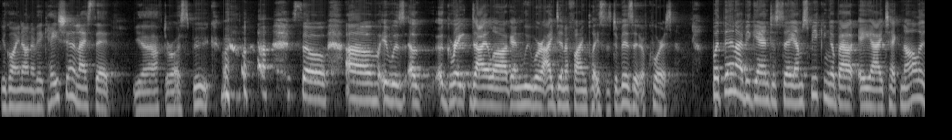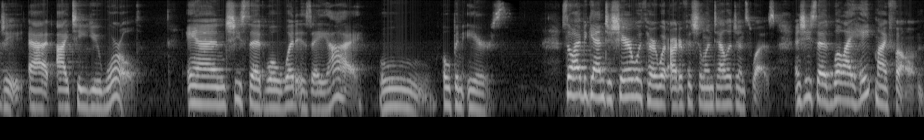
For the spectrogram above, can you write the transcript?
You're going on a vacation? And I said, yeah, after I speak. so um, it was a, a great dialogue, and we were identifying places to visit, of course. But then I began to say, I'm speaking about AI technology at ITU World. And she said, Well, what is AI? Ooh, open ears. So I began to share with her what artificial intelligence was. And she said, Well, I hate my phone.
